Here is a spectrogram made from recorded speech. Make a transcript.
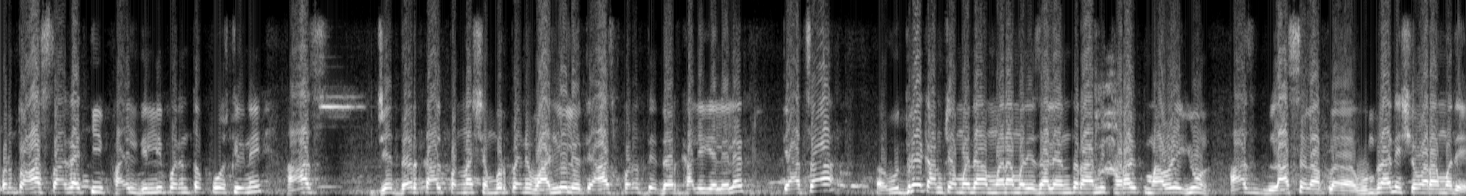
परंतु आज तागायत की फाईल दिल्लीपर्यंत पोहोचली नाही. आज जे दर काल पन्नास शंभर रुपयाने वाढलेले होते आज परत ते दर खाली गेलेले आहेत. त्याचा उद्रेक आमच्या मना- मनामध्ये झाल्यानंतर आम्ही ठराविक मावळे घेऊन आज लासल आपलं उमराणे शिवारामध्ये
